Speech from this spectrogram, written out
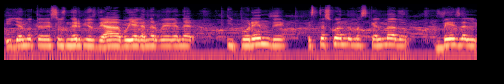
y ya no te da esos nervios de, ah, voy a ganar, voy a ganar. Y por ende, estás jugando más calmado, ves al,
